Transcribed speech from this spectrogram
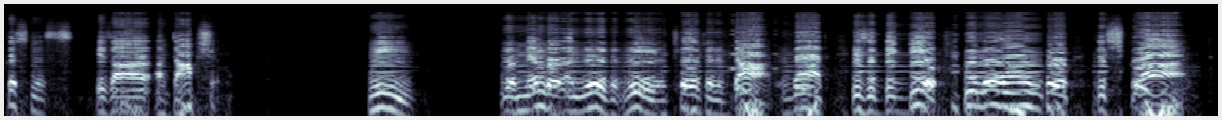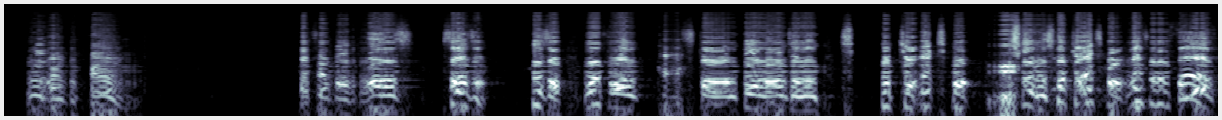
Christmas is our adoption. We remember anew that we are children of God. That is a big deal. We're no longer described. We are defined. That's how David Lose says it. He's a Lutheran pastor and theologian and scripture expert. Excuse me, scripture expert. And that's what it says.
